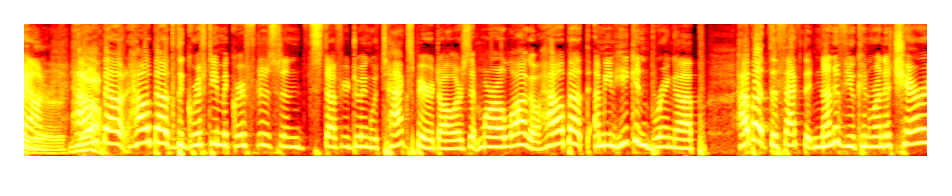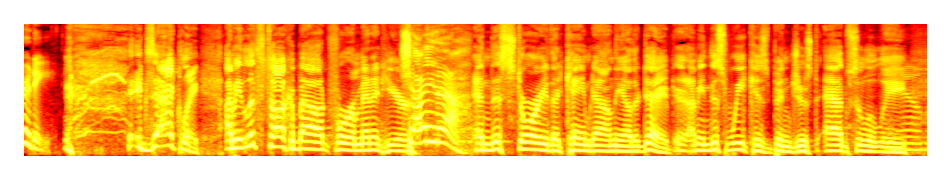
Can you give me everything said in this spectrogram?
account over there? How Yeah. about how about the grifty McGrifterson stuff you're doing with taxpayer dollars at Mar-a-Lago? How about I mean he can bring up how about the fact that none of you can run a charity? exactly. I mean, let's talk about for a minute here China! and this story that came down the other day. I mean, this week has been just absolutely know.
